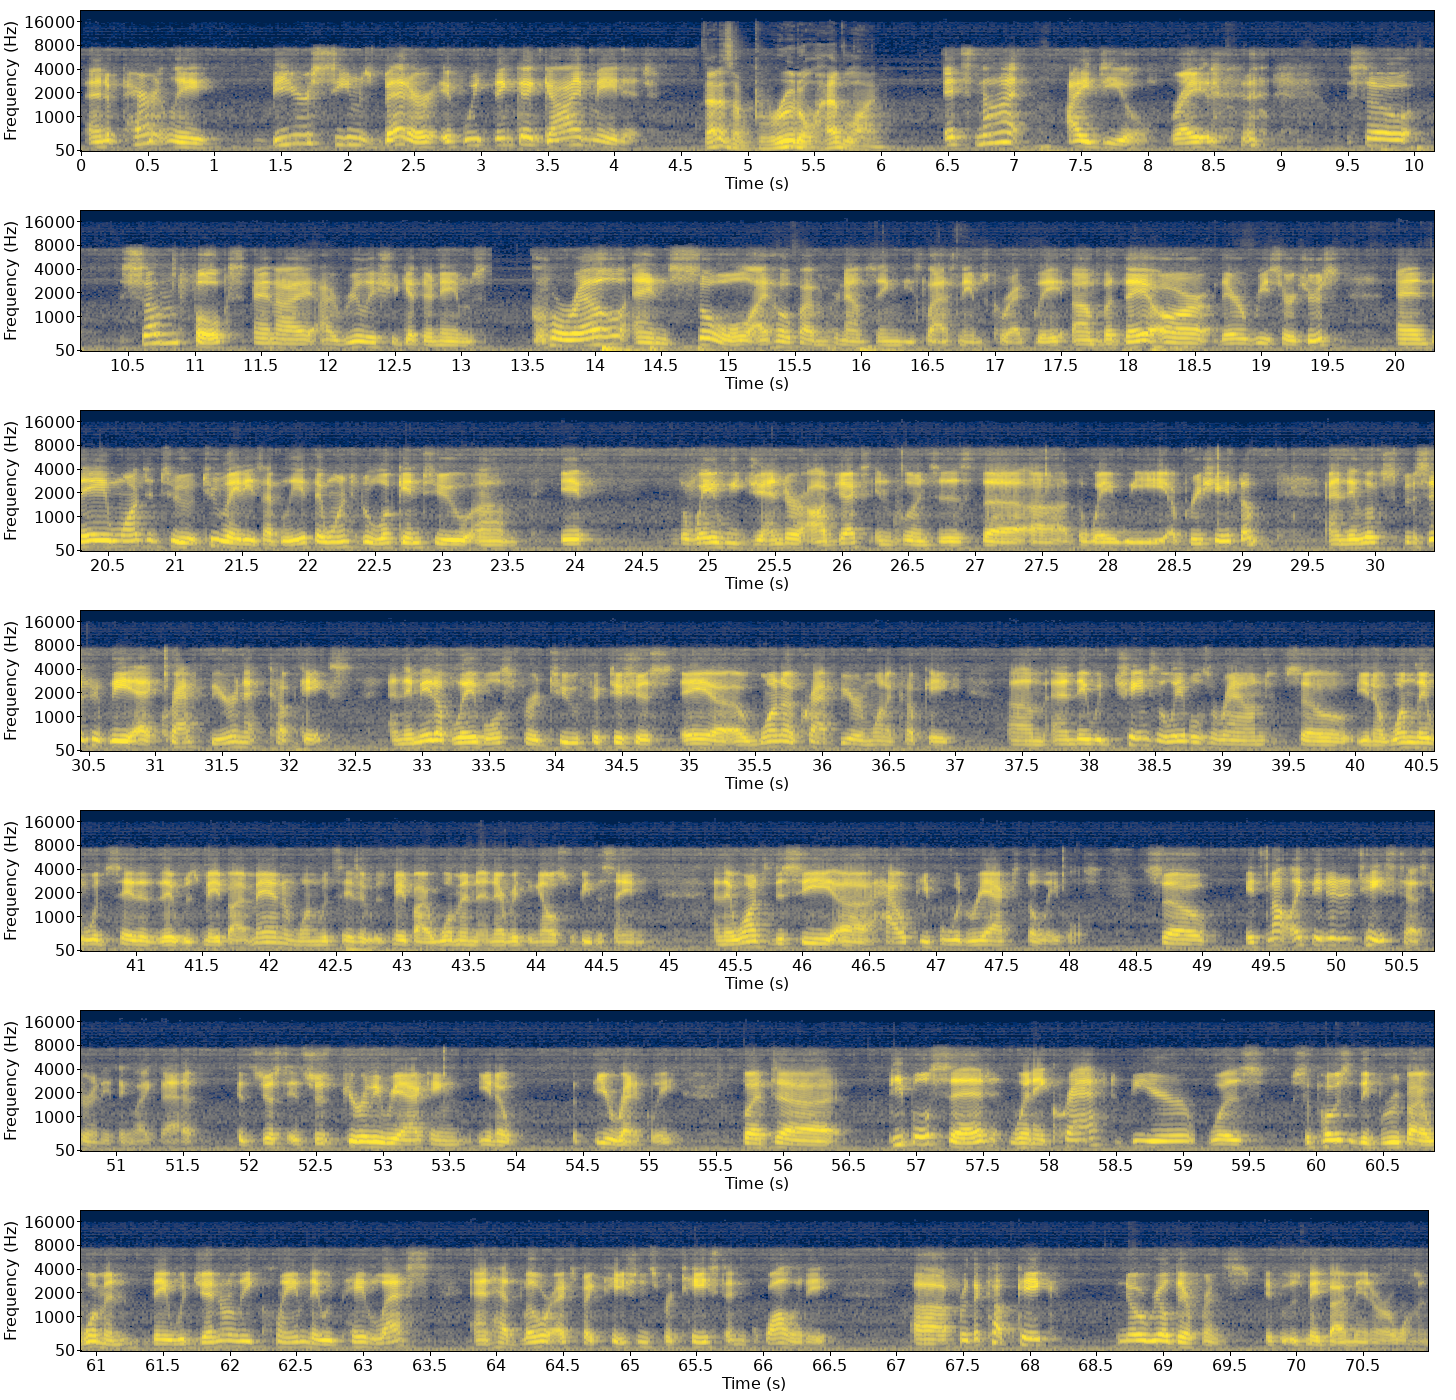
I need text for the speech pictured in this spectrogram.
and apparently, beer seems better if we think a guy made it. That is a brutal headline. It's not ideal, right? so, some folks, and I, I really should get their names, Corel and Soul. I hope I'm pronouncing these last names correctly. Um, but they are they're researchers, and they wanted to two ladies, I believe, they wanted to look into um, if the way we gender objects influences the uh, the way we appreciate them. And they looked specifically at craft beer and at cupcakes, and they made up labels for two fictitious a uh, one a craft beer and one a cupcake. Um, and they would change the labels around. So, you know, one label would say that it was made by a man, and one would say that it was made by a woman, and everything else would be the same. And they wanted to see uh, how people would react to the labels. So it's not like they did a taste test or anything like that. It's just it's just purely reacting, you know, theoretically. But uh, people said when a craft beer was supposedly brewed by a woman, they would generally claim they would pay less and had lower expectations for taste and quality. Uh, for the cupcake, no real difference if it was made by a man or a woman.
